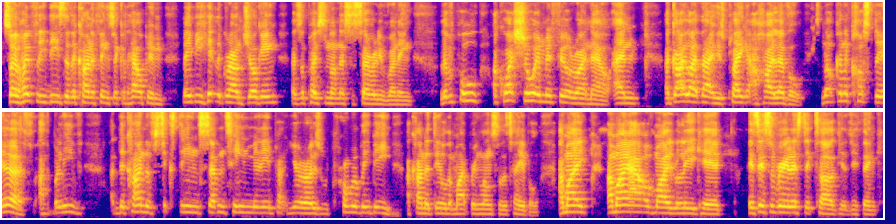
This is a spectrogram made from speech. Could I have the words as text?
So hopefully these are the kind of things that could help him maybe hit the ground jogging as opposed to not necessarily running. Liverpool are quite short in midfield right now, and a guy like that who's playing at a high level, it's not going to cost the earth. I believe the kind of 16, 17 million euros would probably be a kind of deal that might bring Lens to the table. Am I am I out of my league here? Is this a realistic target, do you think?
